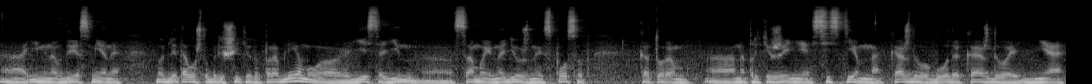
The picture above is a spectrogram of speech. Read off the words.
э, именно в две смены. Но для того, чтобы решить эту проблему, есть один самый надежный способ, которым на протяжении системно каждого года, каждого дня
